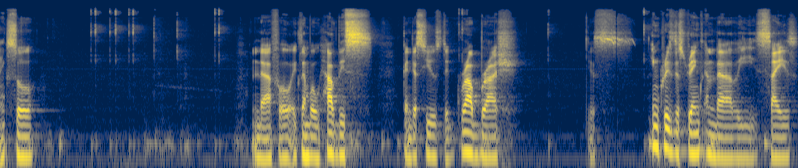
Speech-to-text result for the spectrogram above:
like so. And uh, for example, we have this, you can just use the grab brush, just increase the strength and uh, the size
